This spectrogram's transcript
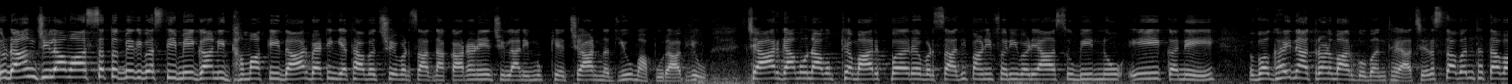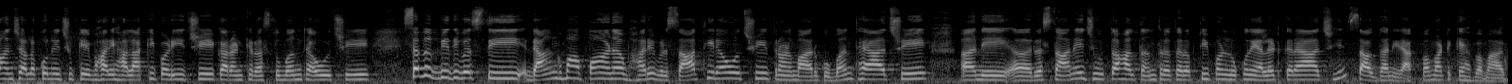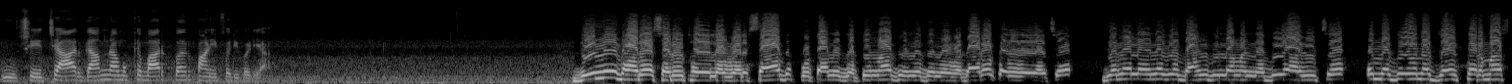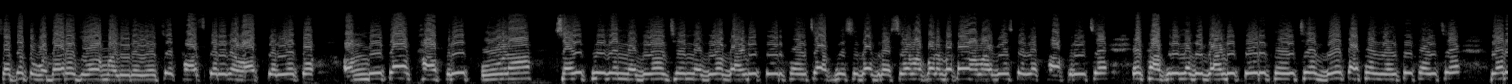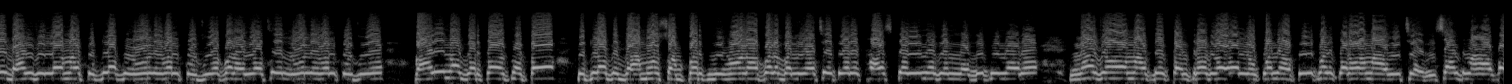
તો ડાંગ જિલ્લામાં સતત બે દિવસથી મેઘાની ધમાકેદાર બેટિંગ યથાવત છે. વરસાદના કારણે જિલ્લાની મુખ્ય ચાર નદીઓમાં પૂર આવ્યું. ચાર ગામોના મુખ્ય માર્ગ પર વરસાદી પાણી ફરી વળ્યા. સુબીરનો એક અને વઘઈના ત્રણ માર્ગો બંધ થયા છે. રસ્તા બંધ થતા વાહન ચાલકોને ચૂકે ભારે હાલાકી પડી છે કારણ કે રસ્તો બંધ થયો છે. સતત બે દિવસથી ડાંગમાં પણ ભારે વરસાદથી રહ્યો છે. ત્રણ માર્ગો બંધ થયા છે અને રસ્તાને જોતા હાલ તંત્ર તરફથી પણ લોકોને એલર્ટ કરાયા છે. સાવધાની રાખવા માટે કહેવામાં આવ્યું છે. ચાર ગામના મુખ્ય માર્ગ પર પાણી ફરી વળ્યા. ધીમે ધારે શરૂ થયેલો વરસાદ પોતાની ગતિમાં ધીમે ધીમે વધારો કરી રહ્યો છે. જેને લઈને જે ડાંગ જિલ્લામાં નદીઓ આવી છે, એ નદીઓના જળસ્તરમાં સતત વધારો જોવા મળી રહ્યો છે. ખાસ કરીને વાત કરીએ તો અંબિકા, ખાપરી પૂર્ણા સહિતની જે નદીઓ છે, નદીઓ ગાંડી તૂર થઈ છે. આપણે સીધા દ્રશ્યમાં પણ બતાવવા માંગીએ છીએ કે જે ખાપરી છે, એ ખાપરી નદી ગાંડી તૂર થઈ છે, બે કાંઠે વહેતી થઈ છે. ત્યારે ડાંગ જિલ્લામાં કેટલાક લો લેવલ કોઝવે પણ આવ્યા છે. લો લેવલ કોઝવે પાણીમાં ગરકાવ થતા કેટલાક ગામો સંપર્ક વિહોણા પણ બન્યા છે. ત્યારે ખાસ કરીને જે નદી કિનારે ન જવા માટે તંત્ર દ્વારા લોકોને અપીલ પણ કરવામાં આવી છે. નિશાંત મહાકાળ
